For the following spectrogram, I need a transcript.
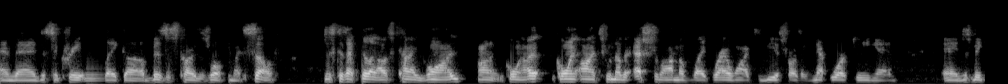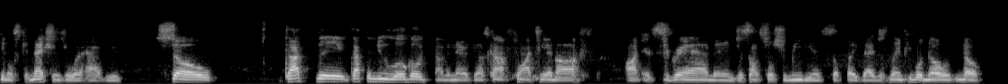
and then just to create like uh, business cards as well for myself, just because I feel like I was kind of going on going on, going on to another echelon of like where I wanted to be as far as like networking and and just making those connections or what have you. So got the got the new logo down and everything. I was kind of flaunting it off on Instagram and just on social media and stuff like that, just letting people know, no,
